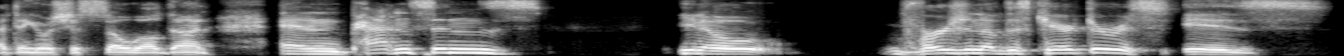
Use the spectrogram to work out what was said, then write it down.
I think it was just so well done. And Pattinson's, you know, version of this character is is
